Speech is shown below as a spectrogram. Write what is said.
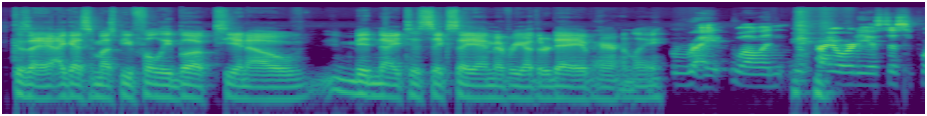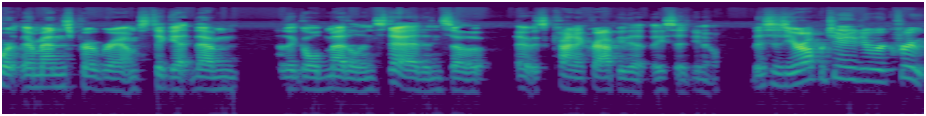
Because I, I, guess it must be fully booked, you know, midnight to 6 a.m. every other day, apparently. Right. Well, and the priority is to support their men's programs to get them the gold medal instead. And so it was kind of crappy that they said, you know, this is your opportunity to recruit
